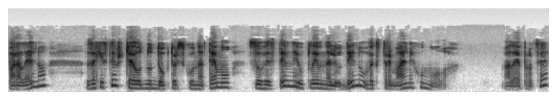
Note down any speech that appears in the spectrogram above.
Паралельно захистив ще одну докторську на тему сугестивний вплив на людину в екстремальних умовах. Але про це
